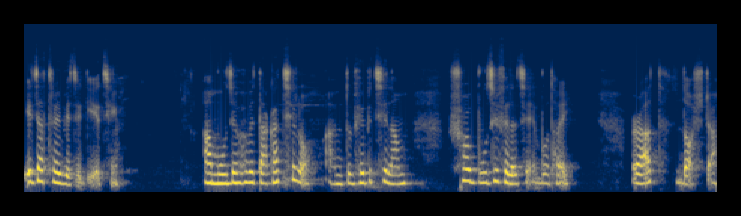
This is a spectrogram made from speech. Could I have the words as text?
এ যাত্রায় বেঁচে গিয়েছি। আম্মু যেভাবে তাকাচ্ছিল, আমি তো ভেবেছিলাম সব বুঝে ফেলেছে বোধহয়। রাত দশটা।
